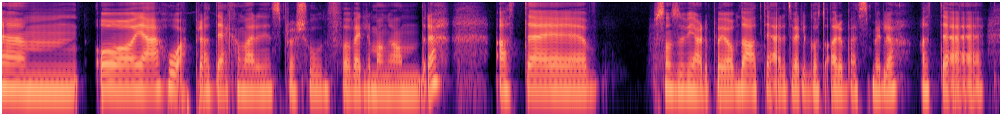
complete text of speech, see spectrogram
Um, og jeg håper at det kan være en inspirasjon for veldig mange andre. At uh, sånn som vi har det på jobb, da, at det er et veldig godt arbeidsmiljø. At uh,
